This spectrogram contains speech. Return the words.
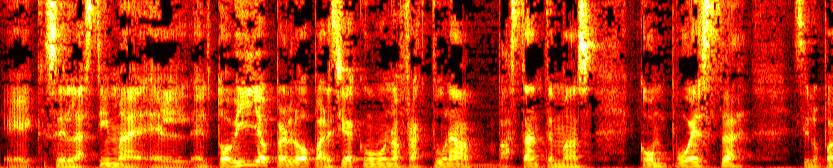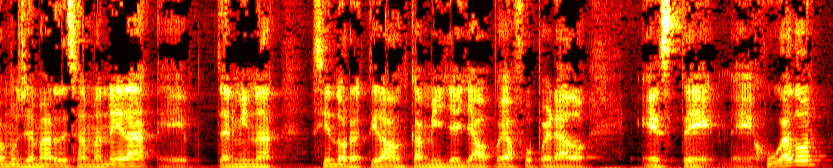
que se lastima el, tobillo, pero luego parecía como una fractura bastante más compuesta, si lo podemos llamar de esa manera. termina siendo retirado en camilla, ya, ya fue operado este jugador.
